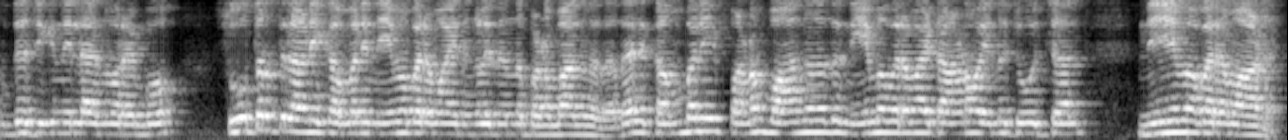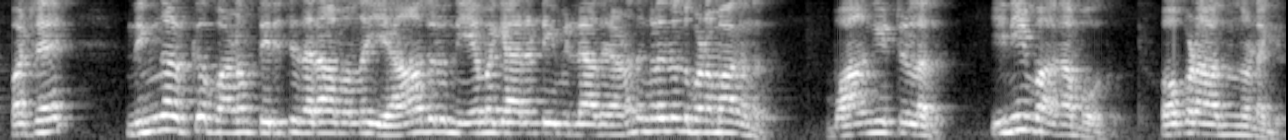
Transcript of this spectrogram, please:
ഉദ്ദേശിക്കുന്നില്ല എന്ന് പറയുമ്പോൾ സൂത്രത്തിലാണ് ഈ കമ്പനി നിയമപരമായി നിങ്ങളിൽ നിന്ന് പണം വാങ്ങുന്നത്. അതായത് കമ്പനി പണം വാങ്ങുന്നത് നിയമപരമായിട്ടാണോ എന്ന് ചോദിച്ചാൽ നിയമപരമാണ്. പക്ഷേ നിങ്ങൾക്ക് പണം തിരിച്ചു തരാമെന്ന് യാതൊരു നിയമ ഗ്യാരണ്ടിയും ഇല്ലാതെയാണ് നിങ്ങളിൽ നിന്ന് പണം വാങ്ങുന്നത്. വാങ്ങിയിട്ടുള്ളത്. ഇനിയും വാങ്ങാൻ പോകുന്നു. ഓപ്പൺ ആകുന്നുണ്ടെങ്കിൽ.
